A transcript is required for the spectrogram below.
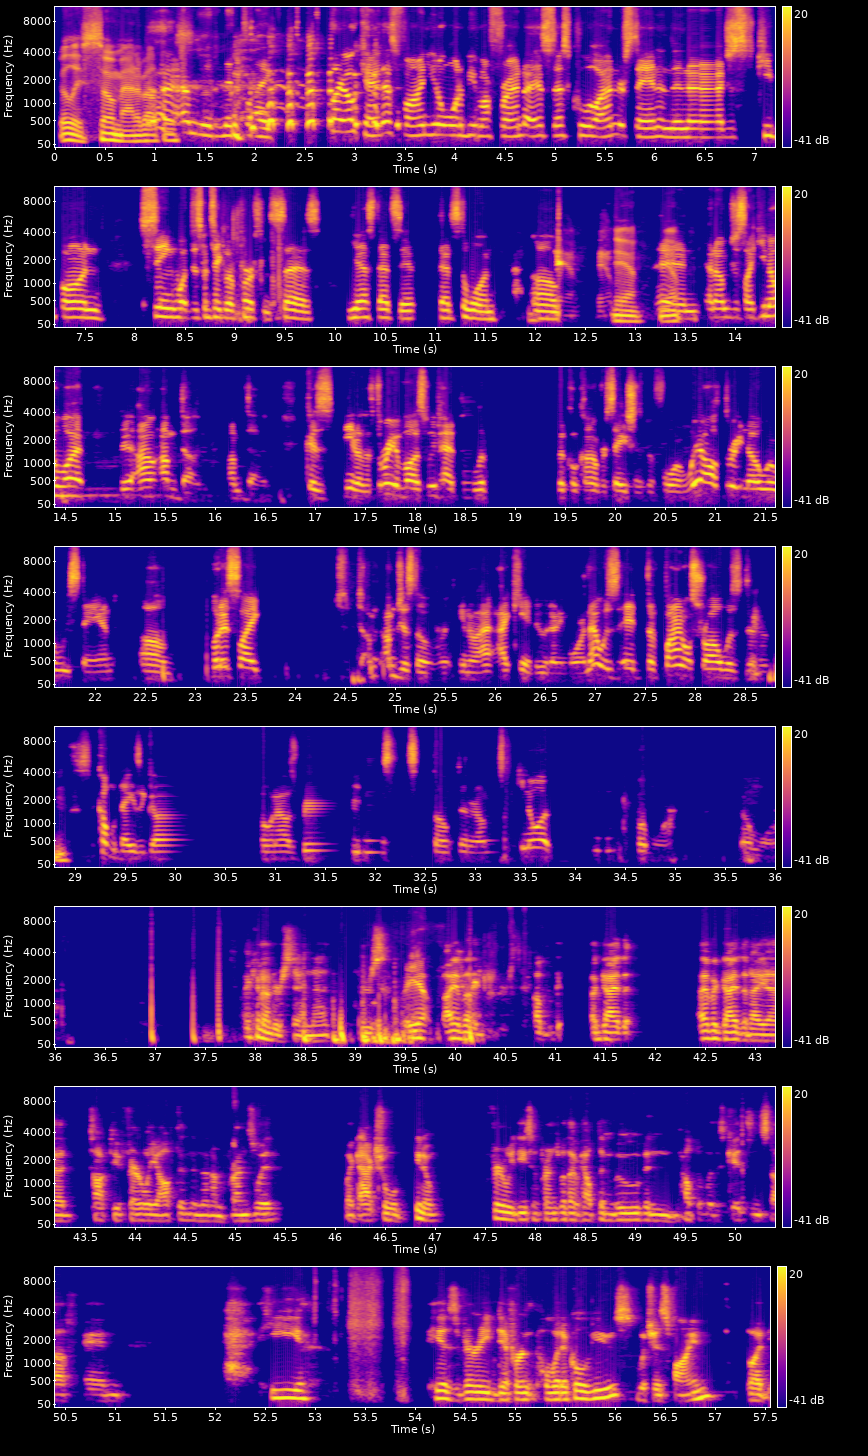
Billy's so mad about Uh, this. I mean, it's like, it's like okay, that's fine. You don't want to be my friend. That's that's cool. I understand. And then I just keep on seeing what this particular person says. Yes, that's it. That's the one. Um, Yeah. Yeah. and and I'm just like, you know what? I, I'm done. I'm done. Because you know, the three of us, we've had political conversations before, and we all three know where we stand. Um, but it's like, I'm, I'm just over it. You know, I, I can't do it anymore. And that was it. The final straw was the, Mhm. a couple days ago when I was reading something, and I'm like, you know what? No more. No more. I can understand that. There's, yeah, I have a, a, a guy that, I have a guy that I uh, talk to fairly often and that I'm friends with, like actual, you know, fairly decent friends with. I've helped him move and helped him with his kids and stuff. And he, he has very different political views, which is fine. But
